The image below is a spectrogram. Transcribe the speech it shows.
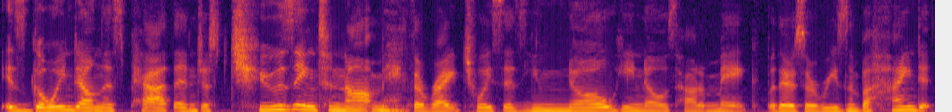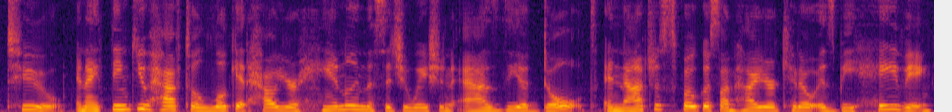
is going down this path and just choosing to not make the right choices you know he knows how to make. But there's a reason behind it too. And I think you have to look at how you're handling the situation as the adult and not just focus on how your kiddo is behaving,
